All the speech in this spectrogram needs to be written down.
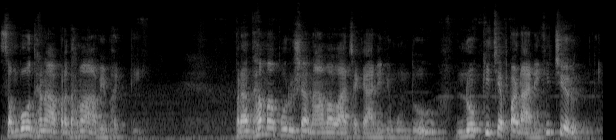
సంబోధన ప్రథమ విభక్తి. ప్రథమ పురుష నామవాచకానికి ముందు నొక్కి చెప్పడానికి చేరుతుంది.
